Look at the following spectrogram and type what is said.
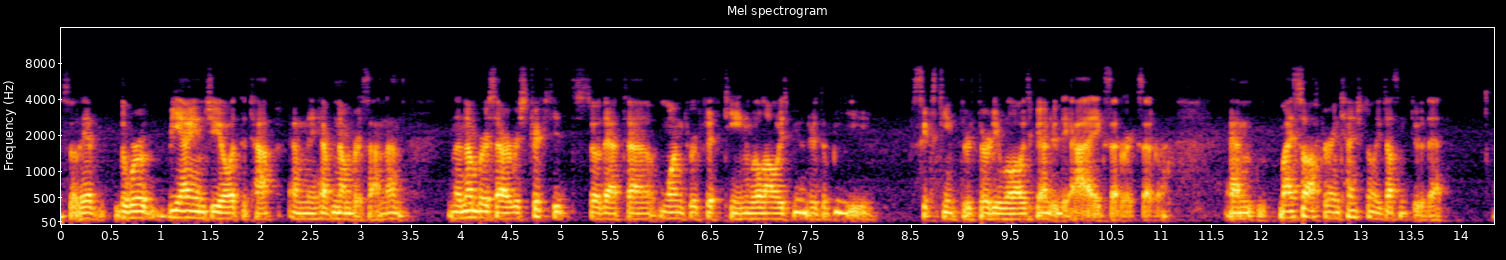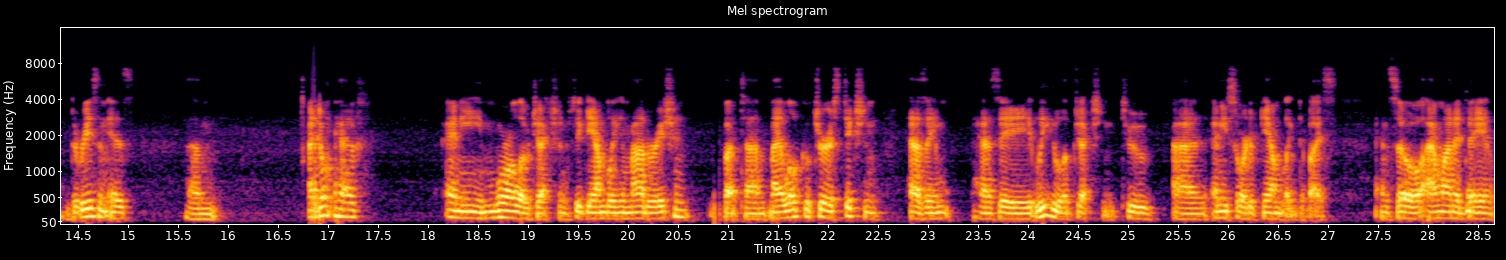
so they have the word bingo at the top, and they have numbers on them the numbers are restricted so that uh, 1 through 15 will always be under the B, 16 through 30 will always be under the I, et cetera, et cetera. And my software intentionally doesn't do that. The reason is um, I don't have any moral objection to gambling in moderation, but um, my local jurisdiction has a has a legal objection to uh, any sort of gambling device. And so I wanted a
